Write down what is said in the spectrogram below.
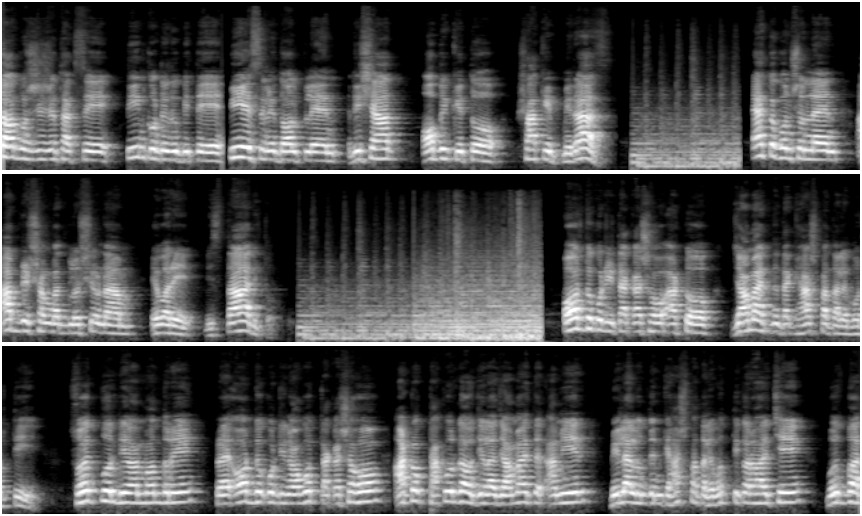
সর্বশেষে থাকছে তিন কোটি রুপিতে পিএসএল এ দল প্লেন রিশাদ, অবিকৃত সাকিব মিরাজ। এতক্ষণ শুনলেন আপডেট সংবাদগুলো শিরোনাম, এবারে বিস্তারিত। অর্ধ কোটি টাকা সহ আটক জামায়াত নেতাকে হাসপাতালে ভর্তি। সৈয়দপুর বিমানবন্দরে প্রায় অর্ধ কোটি নগদ টাকা সহ আটক ঠাকুরগাঁও জেলা জামায়াতের আমির বিলাল উদ্দিনকে হাসপাতালে ভর্তি করা হয়েছে। বুধবার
